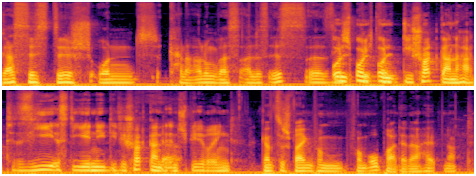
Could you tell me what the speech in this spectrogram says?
rassistisch und keine Ahnung, was alles ist. Äh, sie Und, und, und die Shotgun hat. Sie ist diejenige, die die Shotgun Ja. ins Spiel bringt. Ganz zu schweigen vom, vom Opa, der da halbnackt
